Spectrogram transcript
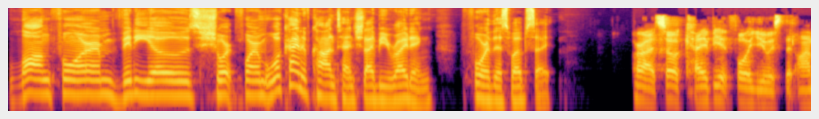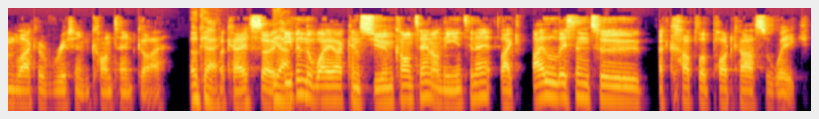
long form, videos, short form, what kind of content should I be writing for this website? All right. So a caveat for you is that I'm like a written content guy. Okay. Okay. So yeah. even the way I consume content on the internet, like I listen to a couple of podcasts a week,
